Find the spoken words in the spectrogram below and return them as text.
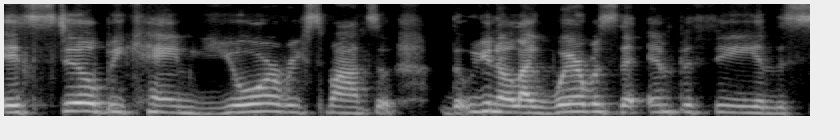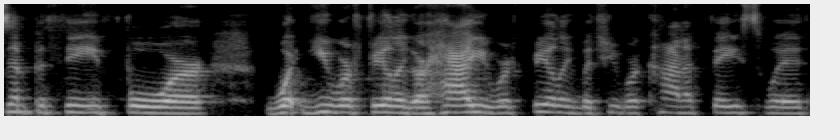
it still became your responsibility. You know, like where was the empathy and the sympathy for what you were feeling or how you were feeling, but you were kind of faced with,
